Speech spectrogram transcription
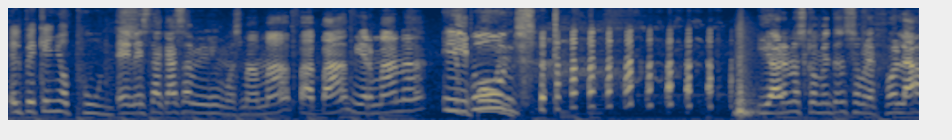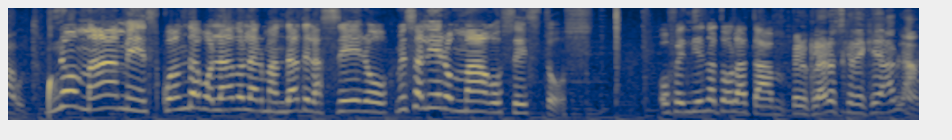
El pequeño Punch. En esta casa vivimos mamá, papá, mi hermana y, Punch. Y ahora nos comentan sobre Fallout. No mames, ¿cuándo ha volado la hermandad del acero? Me salieron magos estos. Ofendiendo a toda la TAM. Pero claro, es que ¿de qué hablan?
